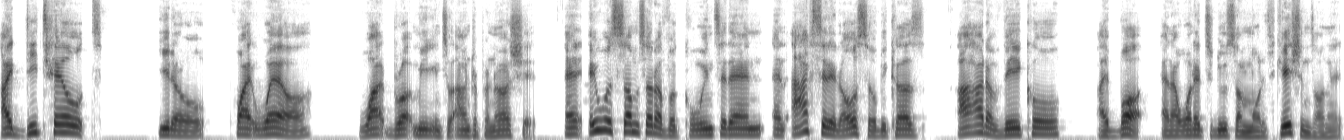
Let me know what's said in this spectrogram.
I detailed, you know, quite well what brought me into entrepreneurship. And it was some sort of a coincidence, an accident also, because I had a vehicle I bought and I wanted to do some modifications on it.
